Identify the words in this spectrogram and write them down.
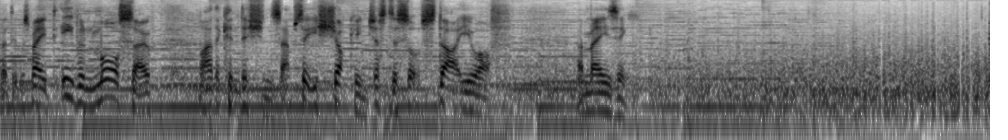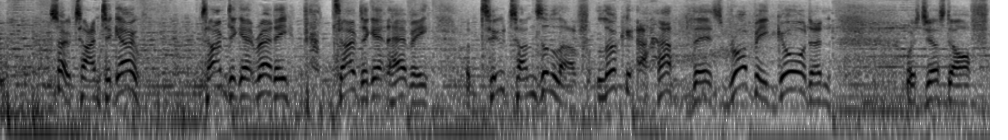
but it was made even more so by the conditions. Absolutely shocking just to sort of start you off. Amazing. So, time to go. Time to get ready, time to get heavy, and two tons of love. Look at this, Robby Gordon was just off.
